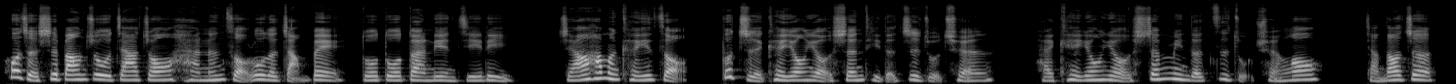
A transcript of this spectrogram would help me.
或者是帮助家中还能走路的长辈多多锻炼肌力。只要他们可以走，不止可以拥有身体的自主权，还可以拥有生命的自主权哦。讲到这，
